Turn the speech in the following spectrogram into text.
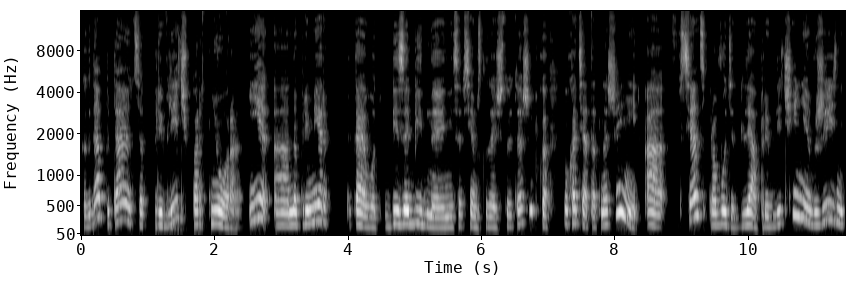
когда пытаются привлечь партнера. И, а, например, такая вот безобидная, не совсем сказать, что это ошибка, но хотят отношений, а сеанс проводят для привлечения в жизнь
